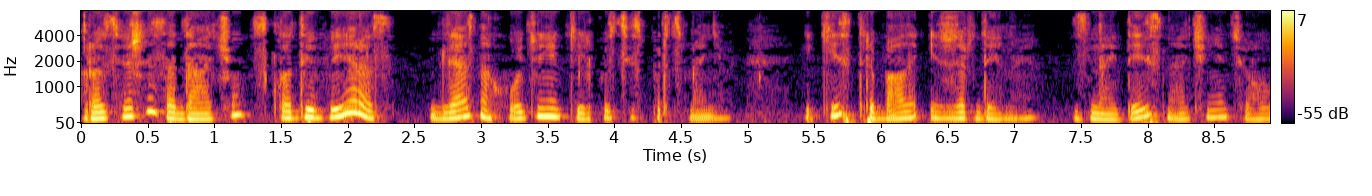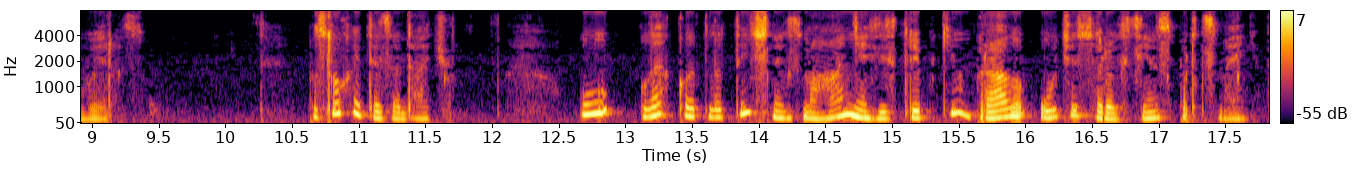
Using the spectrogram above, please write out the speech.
Розв'яжи задачу, склади вираз для знаходження кількості спортсменів, які стрибали із жердиною. Знайди значення цього виразу. Послухайте задачу. У легкоатлетичних змаганнях зі стрибків брало участь 47 спортсменів.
